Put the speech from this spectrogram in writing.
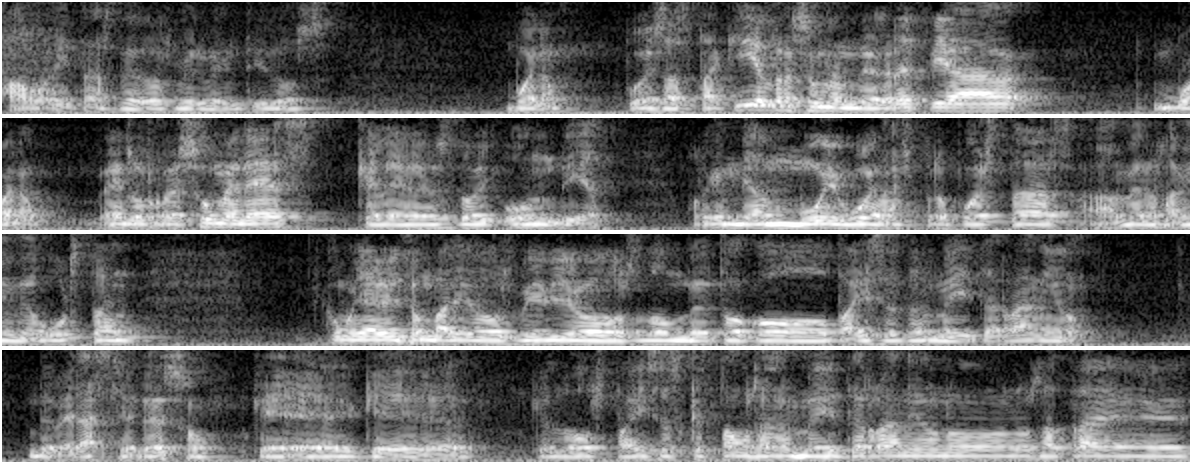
favoritas de 2022. Bueno, pues hasta aquí el resumen de Grecia. Bueno, el resumen es que les doy un 10, porque envían muy buenas propuestas, al menos a mí me gustan. Como ya he dicho en varios vídeos donde toco países del Mediterráneo, deberá ser eso, que, que, que los países que estamos en el Mediterráneo no nos atrae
